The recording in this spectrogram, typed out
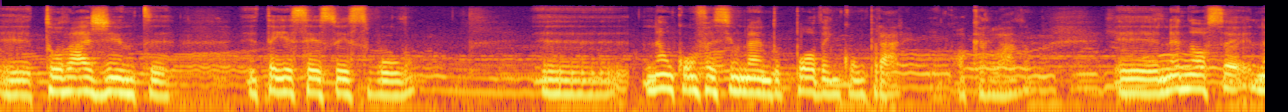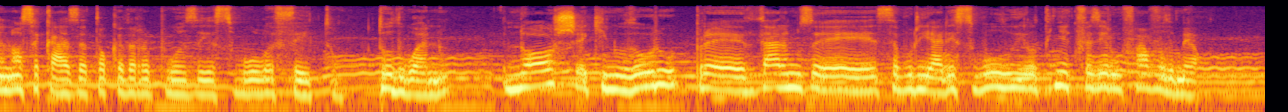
eh, toda a gente eh, tem acesso a esse bolo, eh, não confeccionando podem comprar em qualquer lado. Na nossa, na nossa casa, a Toca da Raposa, esse bolo é feito todo o ano. Nós, aqui no Douro, para darmos a saborear esse bolo, ele tinha que fazer um favo de mel.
